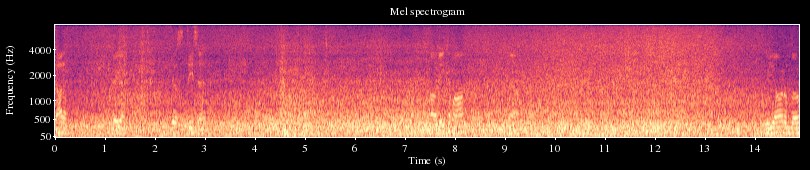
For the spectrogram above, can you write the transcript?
Got him. There you go. Feels decent. Oh, did he come off? No. On him though.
